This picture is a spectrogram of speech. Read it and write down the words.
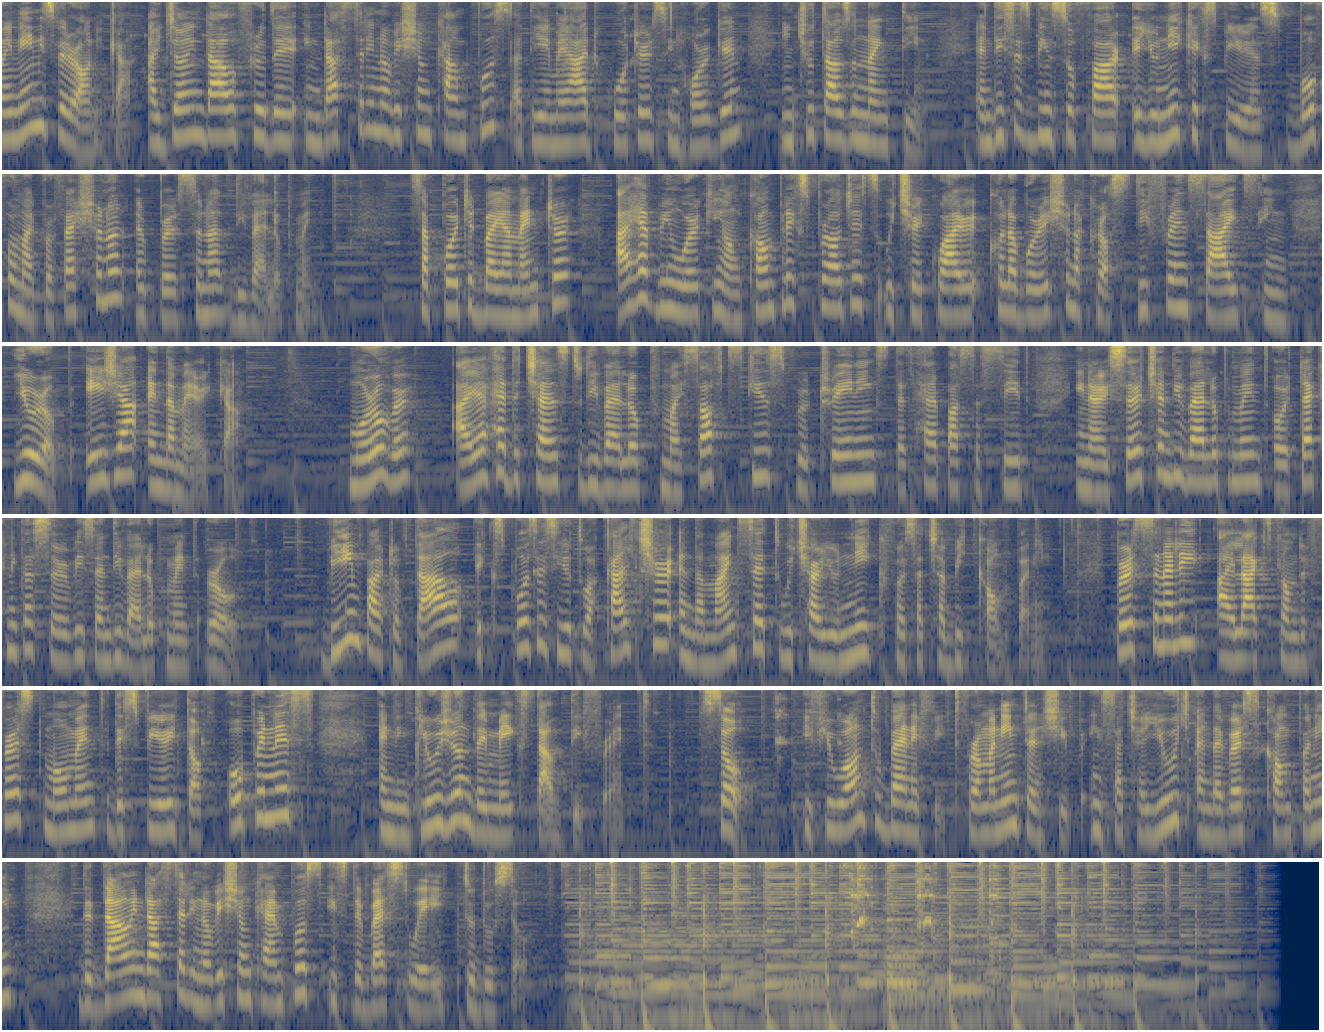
My name is Veronica. I joined Dow through the Industrial Innovation Campus at the EMEA headquarters in Horgen in 2019, and this has been so far a unique experience both for my professional and personal development. Supported by a mentor, I have been working on complex projects which require collaboration across different sites in Europe, Asia, and America. Moreover, I have had the chance to develop my soft skills through trainings that help us succeed in a research and development or technical service and development role. Being part of Dow exposes you to a culture and a mindset which are unique for such a big company. Personally, I liked from the first moment the spirit of openness and inclusion that makes Dow different. So, if you want to benefit from an internship in such a huge and diverse company, the Dow Industrial Innovation Campus is the best way to do so.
